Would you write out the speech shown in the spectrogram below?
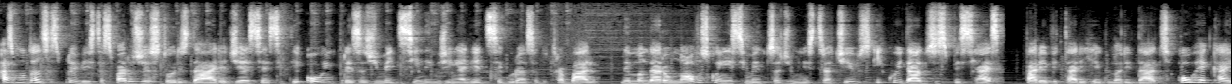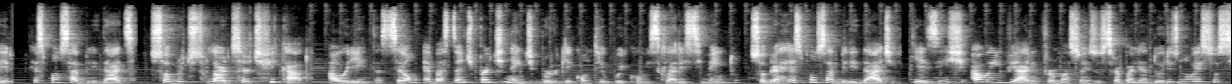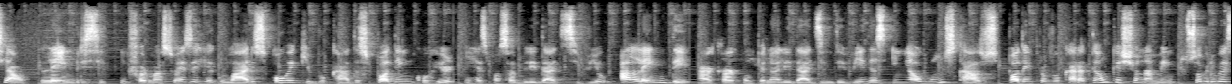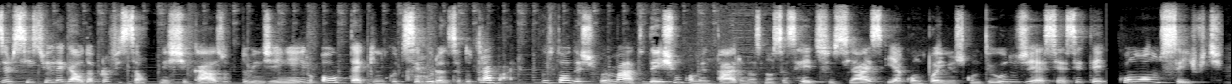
As mudanças previstas para os gestores da área de SST ou empresas de medicina e engenharia de segurança do trabalho demandaram novos conhecimentos administrativos e cuidados especiais para evitar irregularidades ou recair responsabilidades sobre o titular do certificado. A orientação é bastante pertinente porque contribui com o esclarecimento sobre a responsabilidade que existe ao enviar informações dos trabalhadores no e-social. Lembre-se, informações irregulares ou equivocadas podem incorrer em responsabilidade civil, além de arcar com penalidades indevidas e, em alguns casos, podem provocar até um questionamento sobre o exercício ilegal da profissão, neste caso, do engenheiro ou técnico de segurança do trabalho. Gostou deste formato? Deixe um comentário nas nossas redes sociais e acompanhe os conteúdos de SST com OnSafety.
